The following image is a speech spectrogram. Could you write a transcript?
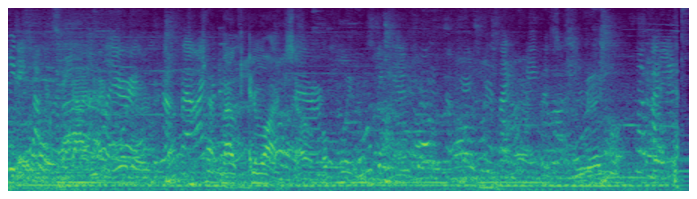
What do you think? Chocolate milk and water, so hopefully good.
